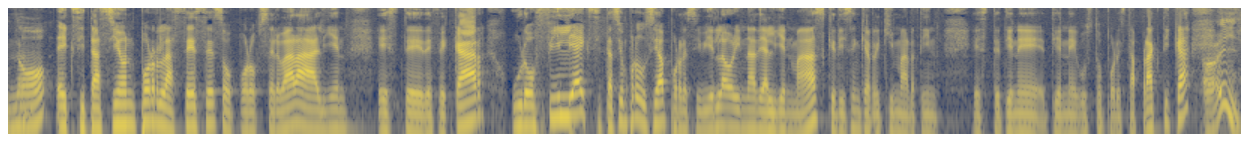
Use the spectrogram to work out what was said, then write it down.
¿no? Excitación por las heces o por observar a alguien este, defecar. Urofilia, excitación producida por recibir la orina de alguien más, que dicen que Ricky Martin este, tiene, tiene gusto por esta práctica. ¡Ay!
